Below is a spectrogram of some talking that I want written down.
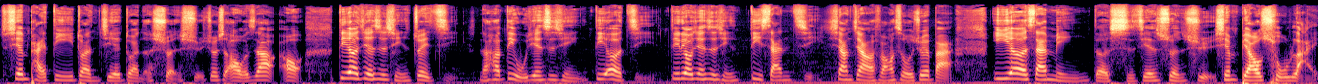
先排第一段阶段的顺序，就是哦，我知道哦，第二件事情最急。然后第五件事情第二集，第六件事情第三集，像这样的方式，我就会把一二三名的时间顺序先标出来。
